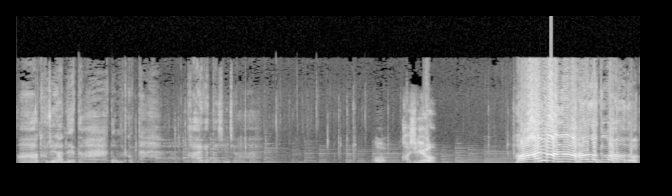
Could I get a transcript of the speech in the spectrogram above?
아 도저히 안 되겠다. 아, 너무 뜨겁다. 가야겠다 진짜. 어, 가시게요. 아, 아니야 아니야 하나 더 뜨거 하나 더.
